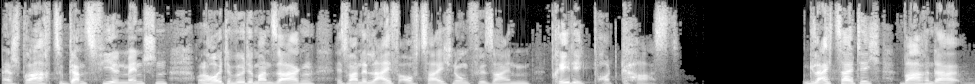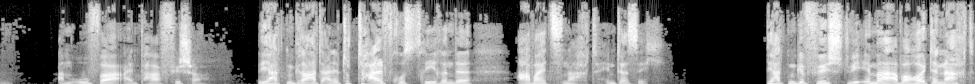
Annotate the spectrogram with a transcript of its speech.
Er sprach zu ganz vielen Menschen und heute würde man sagen, es war eine Live-Aufzeichnung für seinen Predigt-Podcast. Gleichzeitig waren da am Ufer ein paar Fischer. Sie hatten gerade eine total frustrierende Arbeitsnacht hinter sich. Sie hatten gefischt wie immer, aber heute Nacht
